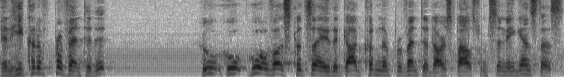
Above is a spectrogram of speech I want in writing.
and he could have prevented it. Who, who, who of us could say that God couldn't have prevented our spouse from sinning against us?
